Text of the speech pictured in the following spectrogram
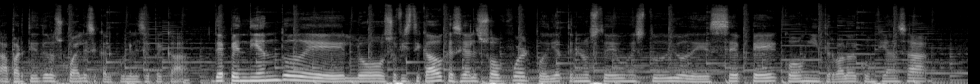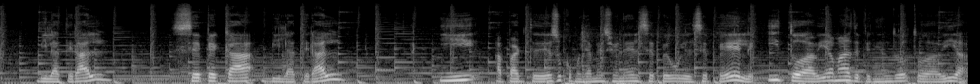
a partir de los cuales se calcula el CPK. Dependiendo de lo sofisticado que sea el software, podría tener usted un estudio de CP con intervalo de confianza bilateral, CPK bilateral, y aparte de eso, como ya mencioné, el CPU y el CPL y todavía más, dependiendo todavía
